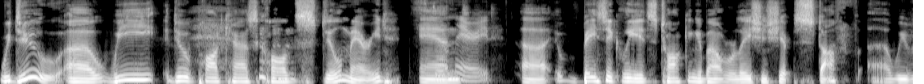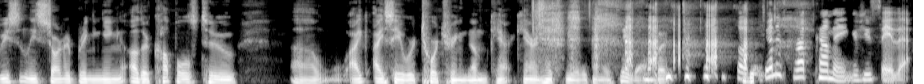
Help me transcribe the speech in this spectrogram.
We do. Uh, we do a podcast called Still Married. Still and Married. Uh, basically, it's talking about relationship stuff. Uh, we recently started bringing other couples to. Uh, I, I, say we're torturing them. Karen hits me every time I say that, but oh, it's going to stop coming if you say that.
